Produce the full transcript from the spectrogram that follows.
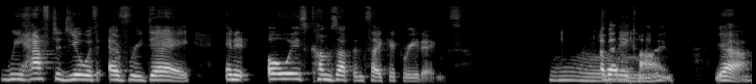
we have to deal with every day, and it always comes up in psychic readings mm. of any hmm. kind. Yeah.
